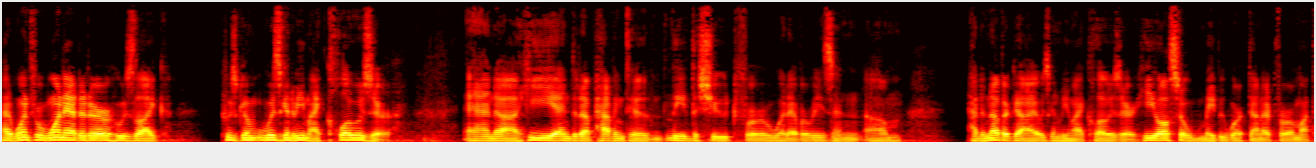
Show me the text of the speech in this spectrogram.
I went through one editor who's like who's going was going to be my closer. And uh, he ended up having to leave the shoot for whatever reason. Um, had another guy who was going to be my closer. He also maybe worked on it for a month.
